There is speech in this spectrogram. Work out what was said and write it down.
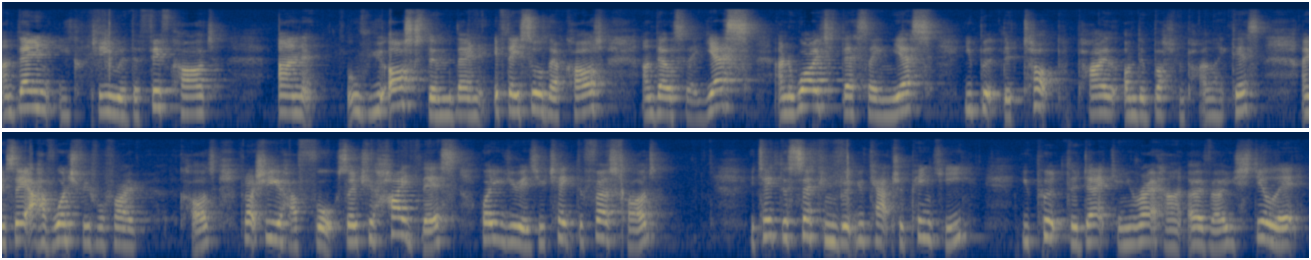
and then you continue with the fifth card and you ask them then if they saw their card and they'll say yes and white they're saying yes you put the top pile on the bottom pile like this and you say I have one two three four five cards but actually you have four so to hide this what you do is you take the first card you take the second but you catch a pinky you put the deck in your right hand over you steal it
